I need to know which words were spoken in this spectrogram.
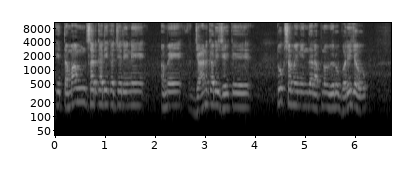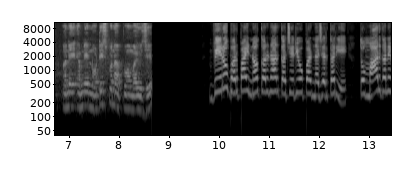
એ તમામ સરકારી કચેરીને અમે જાણ કરી છે કે ટૂંક સમયની અંદર આપનો વેરો ભરી જાઓ અને એમને નોટિસ પણ આપવામાં આવી છે. વેરો ભરપાઈ ન કરનાર કચેરીઓ પર નજર કરીએ તો માર્ગ અને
